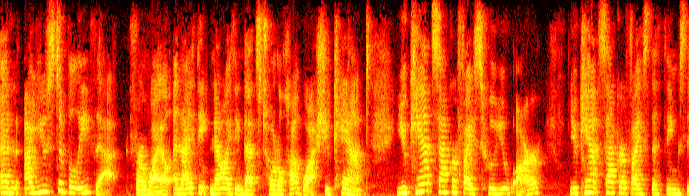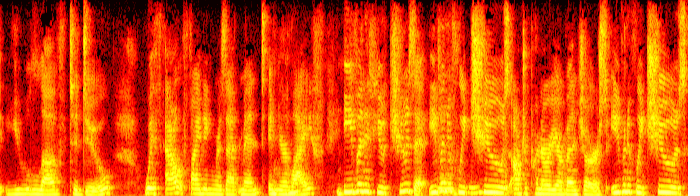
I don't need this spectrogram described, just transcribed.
And I used to believe that for a mm-hmm. while. And I think now I think that's total hogwash. You can't. You can't sacrifice who you are. You can't sacrifice the things that you love to do without finding resentment in your life, even if you choose it. Even if we choose entrepreneurial ventures, even if we choose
